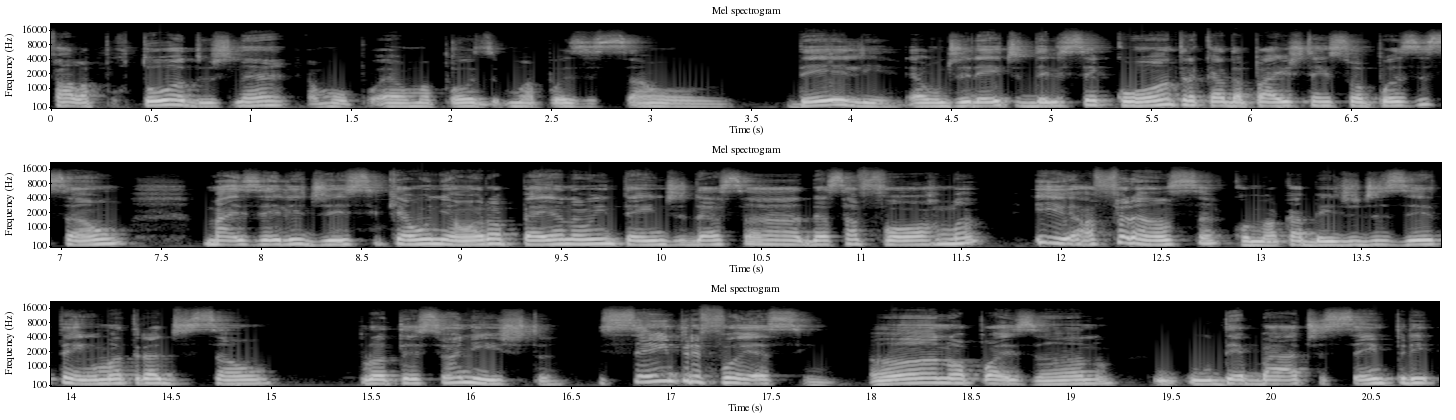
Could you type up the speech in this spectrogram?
fala por todos, né? É uma, é uma, uma posição dele, é um direito dele ser contra, cada país tem sua posição, mas ele disse que a União Europeia não entende dessa, dessa forma. E a França, como eu acabei de dizer, tem uma tradição protecionista. E sempre foi assim, ano após ano, o, o debate sempre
